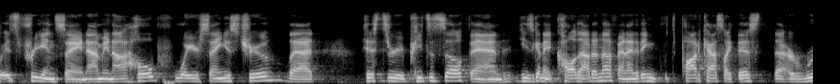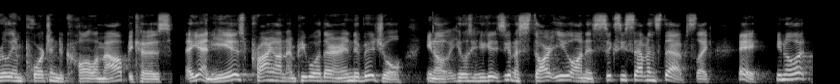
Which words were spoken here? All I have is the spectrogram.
it's pretty insane. I mean, I hope what you're saying is true that history repeats itself and he's going to get called out enough. And I think podcasts like this that are really important to call him out because again, he is prying on people that are individual. You know, he's, going to start you on his 67 steps. Like, hey, you know what?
